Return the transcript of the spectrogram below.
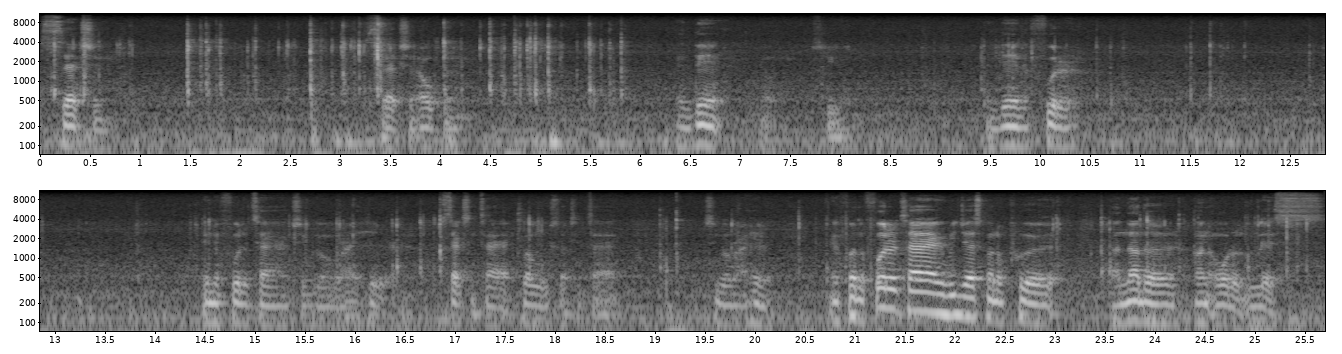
section, section open, and then, oh, excuse me, and then the footer, then the footer tag should go right here. Section tag, close section tag, should go right here. And for the footer tag, we're just gonna put another unordered list.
